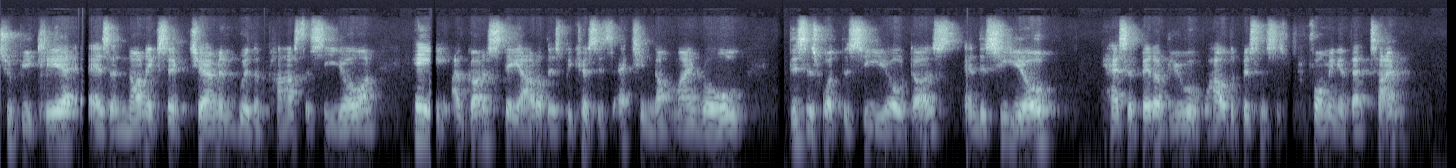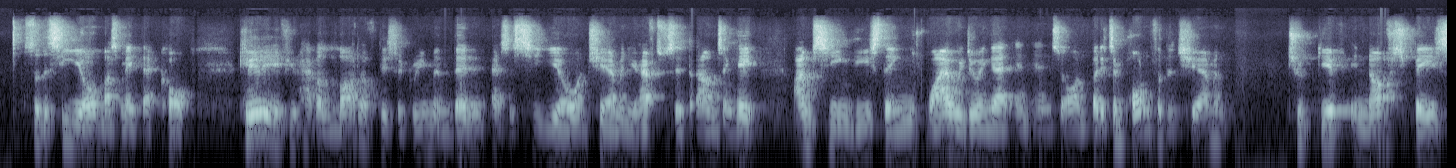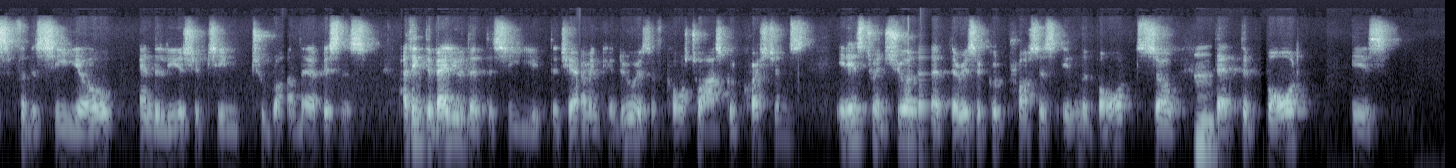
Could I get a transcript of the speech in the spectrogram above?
to be clear as a non-exec chairman with a past as CEO on, hey, I've got to stay out of this because it's actually not my role. This is what the CEO does, and the CEO has a better view of how the business is performing at that time. So the CEO must make that call. Clearly, if you have a lot of disagreement, then as a CEO and chairman, you have to sit down and say, hey, I'm seeing these things. Why are we doing that? And, and so on. But it's important for the chairman to give enough space for the CEO and the leadership team to run their business. I think the value that the CEO, the chairman can do is, of course, to ask good questions it is to ensure that there is a good process in the board so mm. that the board is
